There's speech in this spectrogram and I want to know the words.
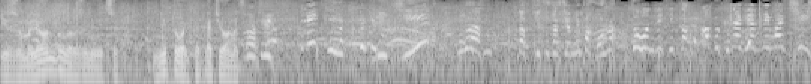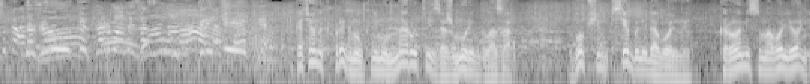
Изумлен был, разумеется, не только котенок. Смотри! Летит. Летит? Да! На птицу совсем не похоже! Да он летит, как обыкновенный мальчишка. Даже руки в карманы засунул! Глядите! Котенок прыгнул к нему на руки, зажмурив глаза. В общем, все были довольны, кроме самого Лени.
